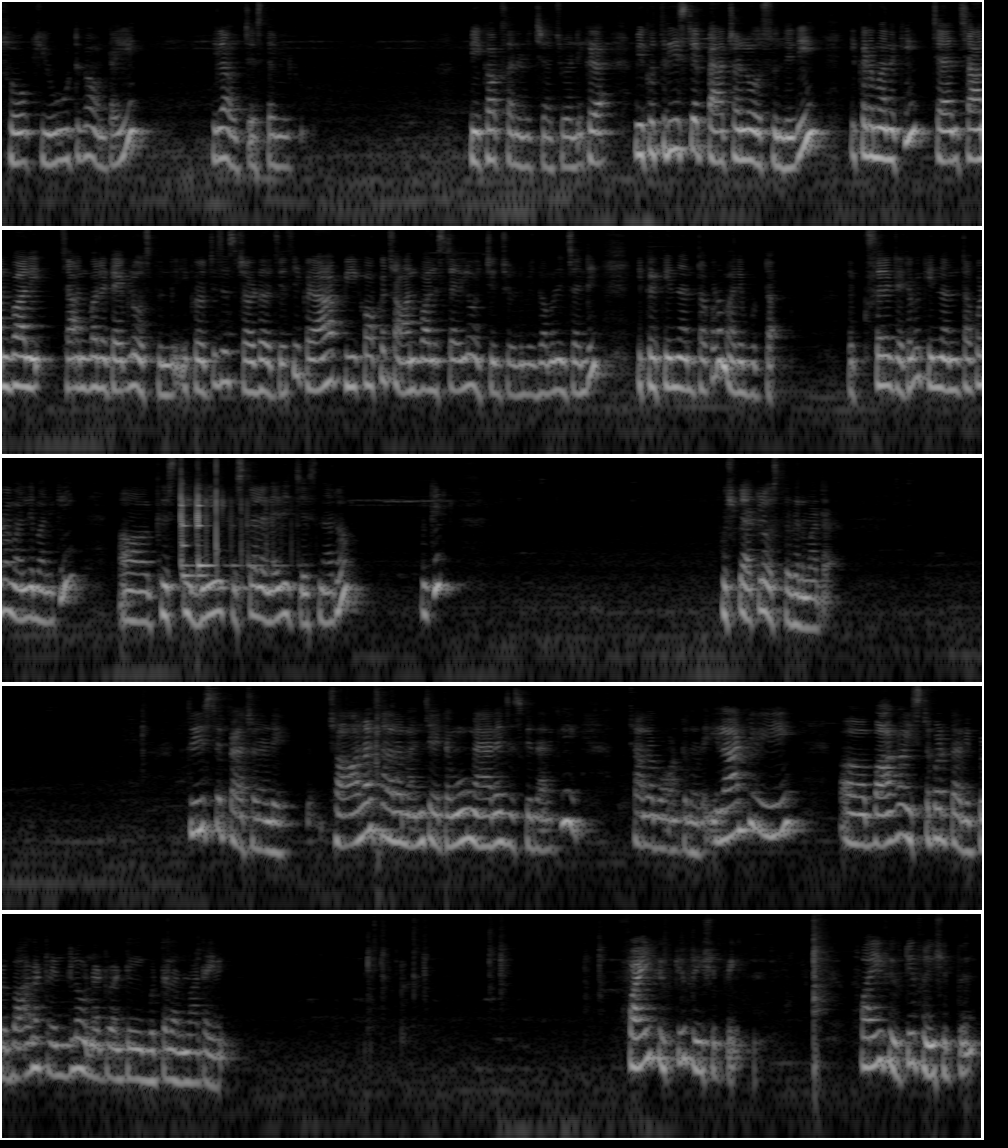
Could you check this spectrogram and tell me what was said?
సో క్యూట్గా ఉంటాయి. ఇలా వచ్చేస్తాయి మీకు. పీకాక్స్ అనేది ఇచ్చిన చూడండి. ఇక్కడ మీకు త్రీ స్టెప్ ప్యాటర్న్లో వస్తుంది ఇది. ఇక్కడ మనకి చాన్ చాన్బాలి చాన్బాలి టైప్లో వస్తుంది. ఇక్కడ వచ్చేసి స్టర్డ్ వచ్చేసి ఇక్కడ పీకాక్ చాన్బాలి స్టైల్లో వచ్చింది చూడండి. మీరు గమనించండి. ఇక్కడ కింద అంతా కూడా మరి బుట్ట. ఎక్సలెంట్ ఐటమ్ కింద అంతా కూడా మళ్ళీ మనకి క్రిస్టల్ గ్రీన్ క్రిస్టల్ అనేది ఇచ్చేసినారు ఓకే పుష్ బ్యాక్లో వస్తుంది అనమాట త్రీ స్టెప్ ప్యాచ్ అండి. చాలా చాలా మంచి ఐటము. మ్యారేజెస్కి దానికి చాలా బాగుంటుందండి. ఇలాంటివి బాగా ఇష్టపడతారు. ఇప్పుడు బాగా ట్రెండ్లో ఉన్నటువంటి బుట్టలు అనమాట ఇవి. Five fifty free shipping. Five fifty free shipping.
